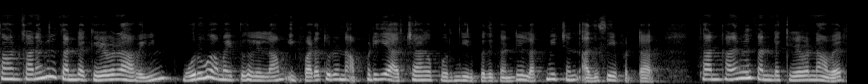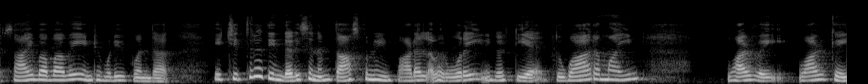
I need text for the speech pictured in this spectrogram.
தான் கனவில் கண்ட கிழவராவையின் உருவ அமைப்புகள் எல்லாம் இப்படத்துடன் அப்படியே அச்சாக பொருந்தியிருப்பது கண்டு லக்ஷ்மிச்சந்த் அதிசயப்பட்டார். தான் கனவில் கண்ட கிழவனாவர் சாய்பாபாவே என்று முடிவுக்கு வந்தார். இச்சித்திரத்தின் தரிசனம் தாஸ்குனின் பாடல் அவர் உரை நிகழ்த்திய துவாரமாயின் வாழ்வை வாழ்க்கை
